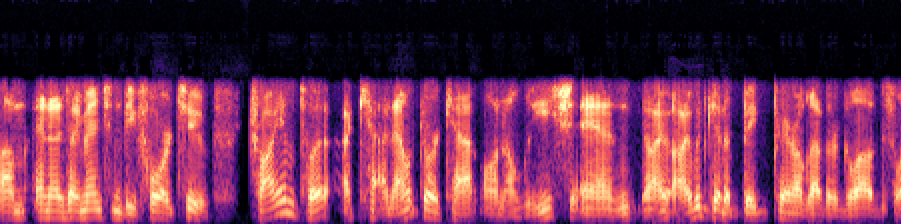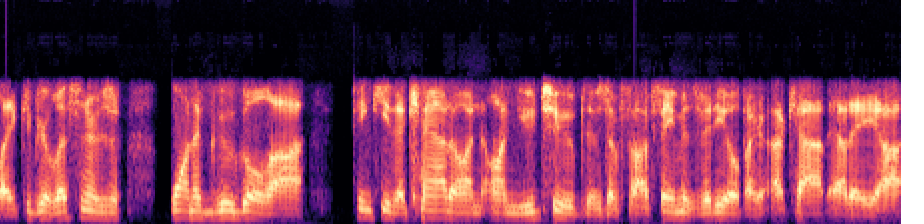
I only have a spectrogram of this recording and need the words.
Um, and as I mentioned before, too, try and put a cat, an outdoor cat on a leash, and I, I would get a big pair of leather gloves. Like if your listeners want to Google. Uh, Pinky the cat on on YouTube. There's a, a famous video of a, a cat at a uh,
